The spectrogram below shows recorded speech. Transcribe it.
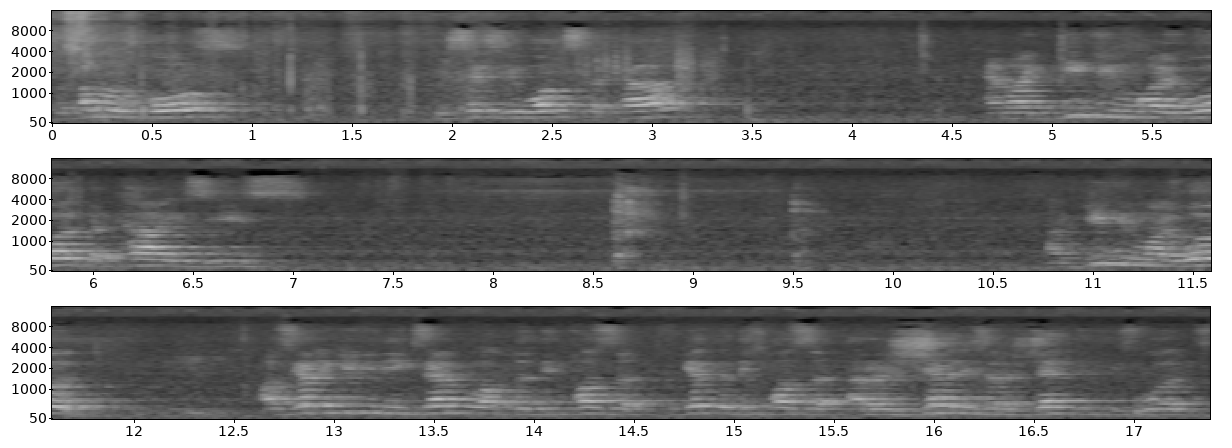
So someone calls, he says he wants the car, and I give him my word the car is his. I give him my word. I was going to give you the example of the deposit. Forget the deposit. A rajal is a rajal with his words.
